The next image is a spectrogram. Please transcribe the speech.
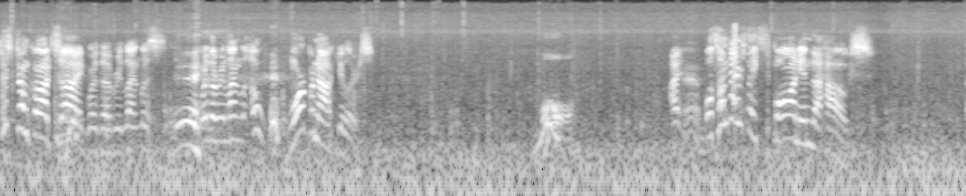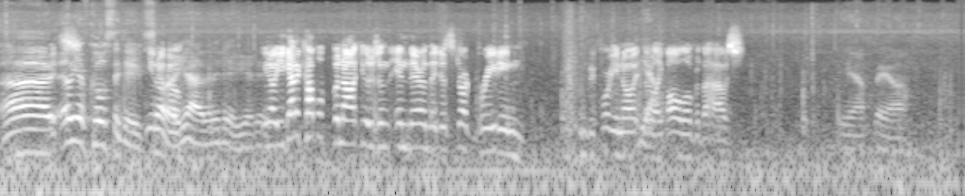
Just don't go outside where the relentless, where the relentless. Oh, more binoculars. More. I, well, sometimes they spawn in the house. Uh. It's- Oh yeah, of course they do. you Sorry. know- yeah, they do. Yeah, they do. You know, you got a couple binoculars in, in there, and they just start breeding And before you know it, they're like all over the house. Yeah, they are.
